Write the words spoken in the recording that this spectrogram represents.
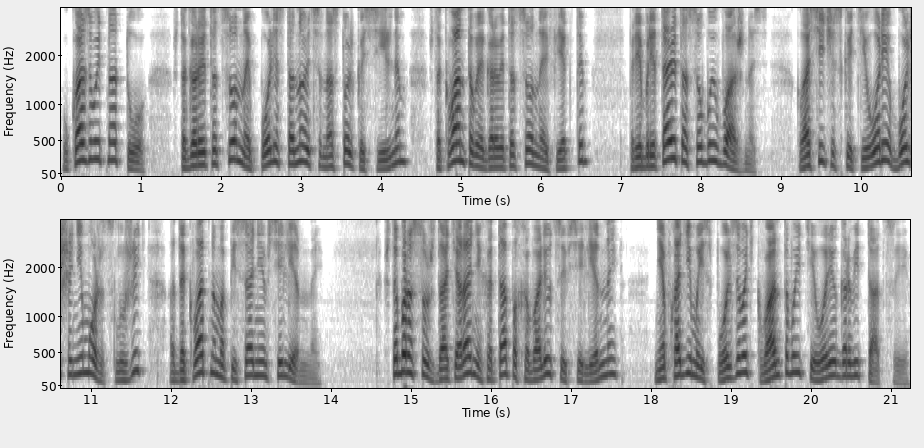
указывает на то, что гравитационное поле становится настолько сильным, что квантовые гравитационные эффекты приобретают особую важность. Классическая теория больше не может служить адекватным описанием Вселенной. Чтобы рассуждать о ранних этапах эволюции Вселенной, необходимо использовать квантовую теорию гравитации.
